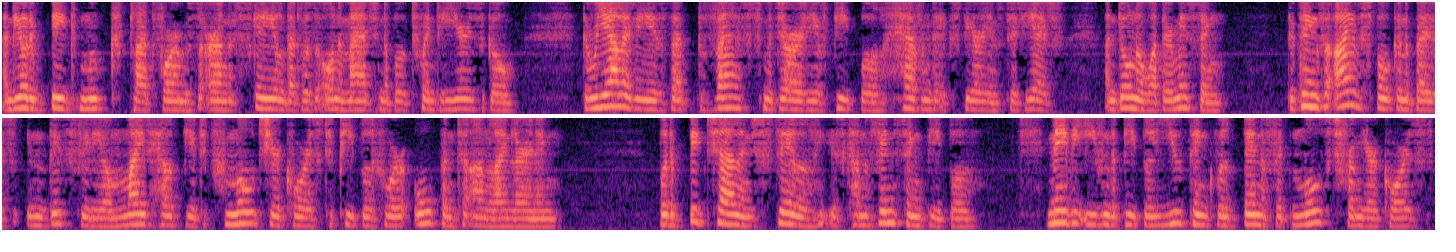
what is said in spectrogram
and the other big MOOC platforms are on a scale that was unimaginable 20 years ago, the reality is that the vast majority of people haven't experienced it yet and don't know what they're missing. The things I have spoken about in this video might help you to promote your course to people who are open to online learning but a big challenge still is convincing people maybe even the people you think will benefit most from your course,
